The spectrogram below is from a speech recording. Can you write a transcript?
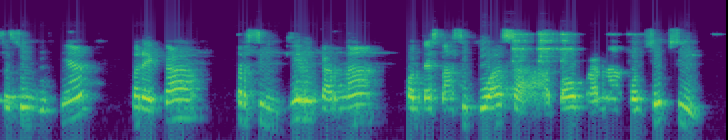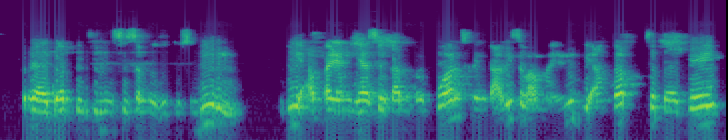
sesungguhnya mereka tersingkir karena kontestasi kuasa atau karena konstruksi terhadap definisi seni itu sendiri. Jadi apa yang dihasilkan perempuan sering kali selama ini dianggap sebagai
